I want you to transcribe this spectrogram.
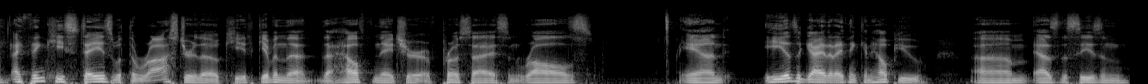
I think he stays with the roster though, Keith, given the the health nature of Prosise and Rawls, and he is a guy that I think can help you um, as the season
